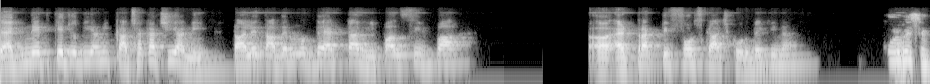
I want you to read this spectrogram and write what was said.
ম্যাগনেটকে যদি আমি কাছাকাছি আনি তাহলে তাদের মধ্যে একটা রিপালসিভ বা অ্যাট্রাকটিভ ফোর্স কাজ করবে কিনা? করবে স্যার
